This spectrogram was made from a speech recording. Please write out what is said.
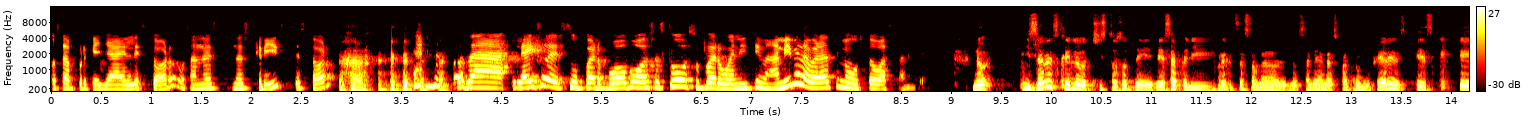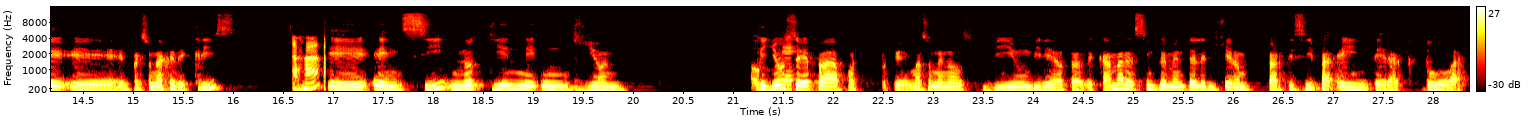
o sea, porque ya él es Thor, o sea, no es, no es Chris, es Thor. o sea, la hizo de súper bobo, o sea, estuvo súper buenísima. A mí la verdad sí me gustó bastante. No, y sabes qué es lo chistoso de, esa película que estás hablando de los salían las cuatro mujeres, es que eh, el personaje de Chris eh, en sí no tiene un guion que yo sepa, porque más o menos vi un video atrás de cámara, simplemente le dijeron participa e interactúa.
